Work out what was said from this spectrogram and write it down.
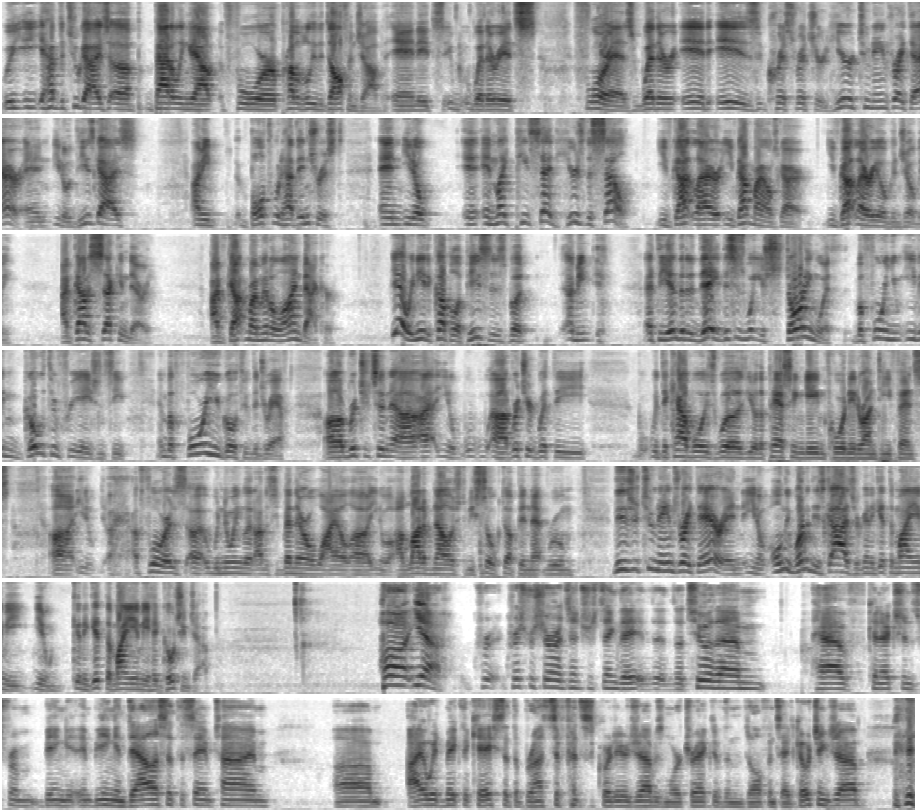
we you have the two guys uh, battling it out for probably the Dolphin job, and it's whether it's Flores, whether it is Kris Richard. Here are two names right there, and you know these guys. I mean, both would have interest, and you know and like Pete said, here's the sell. You've got Larry, you've got Myles Garrett, you've got Larry Ogunjobi. I've got a secondary. I've got my middle linebacker. Yeah, we need a couple of pieces, but I mean, at the end of the day, this is what you're starting with before you even go through free agency and before you go through the draft. Uh, Richardson, uh, you know, uh, Richard with the with the Cowboys was you know the passing game coordinator on defense. Uh, you know, uh, Flores uh, with New England, obviously been there a while. Uh, you know, a lot of knowledge to be soaked up in that room. These are two names right there, and you know, only one of these guys are going to get the Miami, you know, going to get the Miami head coaching job. Uh, yeah, Kris Richard's interesting. They the, the two of them have connections from being in being in Dallas at the same time. Um, I would make the case that the Browns defensive coordinator job is more attractive than the Dolphins head coaching job.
